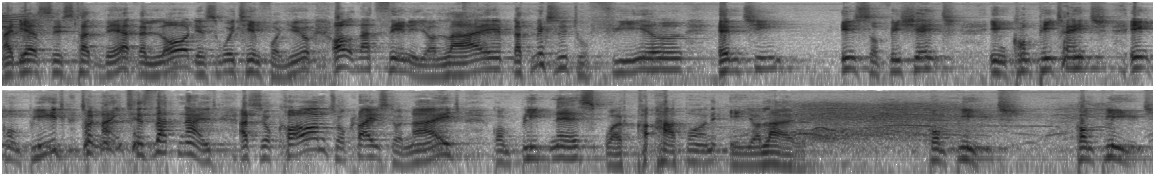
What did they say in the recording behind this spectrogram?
My dear sister there the lord is waiting for you. All that thing in your life that makes you to feel empty insufficient incompetent, incomplete. Tonight is that night. As you come to Christ tonight, completeness will happen in your life. Complete, complete,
